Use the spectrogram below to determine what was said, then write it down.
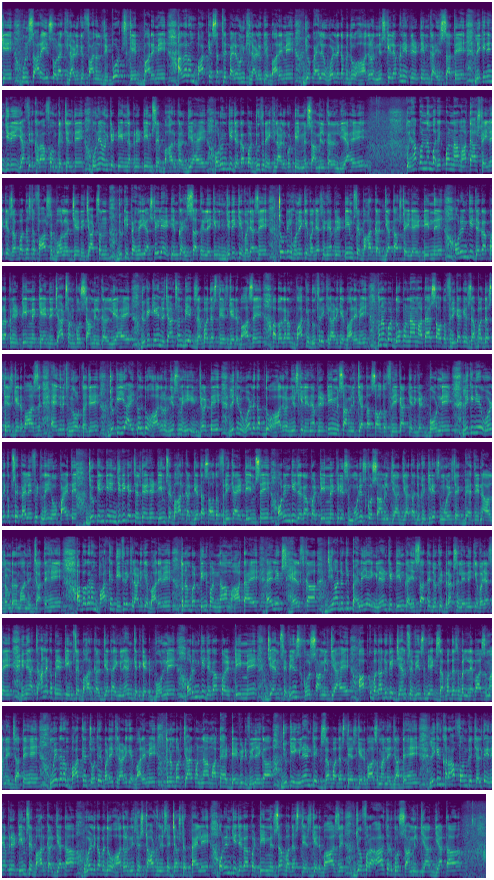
के उन सारे सोलह खिलाड़ियों के फाइनल रिपोर्ट्स के बारे में। अगर हम बात करें सबसे पहले उन खिलाड़ियों के बारे में, जो पहले वर्ल्ड कप दो के लिए अपनी अपनी टीम का हिस्सा थे, लेकिन इंजरी या फिर खराब फॉर्म के चलते उन्हें उनकी टीम ने अपनी टीम से बाहर कर दिया है और उनकी जगह पर दूसरे खिलाड़ी को टीम में शामिल कर लिया है। तो यहाँ पर नंबर एक पर नाम आता है ऑस्ट्रेलिया के ज़बरदस्त फास्ट बॉलर जे रिचार्डसन, जो कि पहले ही ऑस्ट्रेलिया टीम का हिस्सा थे, लेकिन इंजरी की वजह से, चोटिल होने की वजह से इन्हें अपने टीम से बाहर कर दिया था ऑस्ट्रेलियाई टीम ने, और इनकी जगह पर अपने टीम में केन रिचार्डसन को शामिल कर लिया है, जो कि केन रिचार्डसन भी एक ज़बरदस्त तेज गेंदबाज है। अब अगर हम बात करें दूसरे खिलाड़ी के बारे में तो नंबर दो पर नाम आता है साउथ अफ्रीका के ज़बरदस्त तेज गेंदबाज एनरिच नोर तजे जो कि ये आईपीएल दो हज़ार उन्नीस में ही इंजर्ड थे, लेकिन वर्ल्ड कप दो हज़ार उन्नीस के लिए अपनी टीम में शामिल किया था साउथ अफ्रीका क्रिकेट बोर्ड ने लेकिन ये वर्ल्ड कप से पहले फिट नहीं हो पाए थे, जो कि इनकी इंजरी के चलते इन्हें टीम से बाहर कर दिया था साउथ अफ्रीका टीम से। और इनकी जगह पर टीम में क्रिस मोरिस को शामिल किया गया था, जो कि क्रिस मोरिस एक बेहतरीन ऑलराउंडर माने जाते हैं। अब अगर हम बात करें तीसरे खिलाड़ी के बारे में तो नंबर तीन पर नाम आता है एलिक्स हेल्स का। जी हाँ जो कि पहले ये इंग्लैंड की टीम का हिस्सा थे, जो कि ड्रग्स लेने की वजह से इन्हें अचानक अपनी टीम से बाहर कर दिया था इंग्लैंड क्रिकेट बोर्ड ने। और इनकी जगह पर टीम में जेम्स विंस को शामिल किया है। आपको बता दूँ कि जेम्स विंस भी एक ज़बरदस्त बल्ले बल्लेबाज माने जाते हैं। वहीं अगर हम बात करें चौथे बड़े खिलाड़ी के बारे में तो नंबर चार पर नाम आता है डेविड विले का जो कि इंग्लैंड के एक ज़बरदस्त तेज गेंदबाज माने जाते हैं। लेकिन खराब फॉर्म के चलते इन्हें अपने टीम से बाहर कर दिया था। वर्ल्ड कप दो हज़ार उन्नीस से स्टार्ट होने से जस्ट पहले, और इनकी जगह पर टीम में ज़बरदस्त तेज गेंदबाज, जो फरा आर्चर को शामिल किया गया था।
